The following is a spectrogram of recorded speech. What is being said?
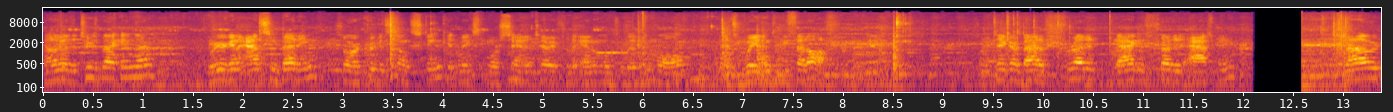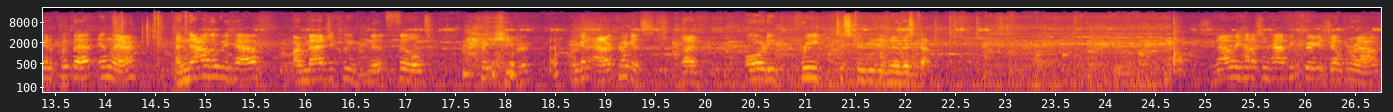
Now that we have the tubes back in there, we're going to add some bedding so our crickets don't stink. It makes it more sanitary for the animal to live in while it's waiting to be fed off. So we take our bag of shredded, bag of shredded aspen. Now we're going to put that in there. And now that we have our magically filled cricket keeper, we're going to add our crickets I've already pre-distributed into this cup. So now we have some happy crickets jumping around,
